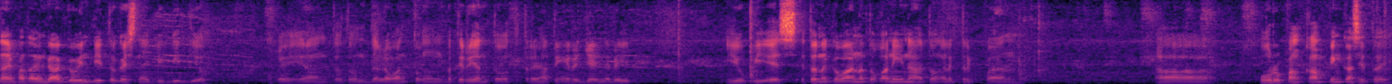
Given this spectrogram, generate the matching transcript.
dami pa tayong gagawin dito guys na i-video. Okay, yan. Ito, itong dalawang tong bateryan to. Ito, try natin i-regenerate. UPS. Ito, nagawa na to kanina, itong electric fan. Ah, puro pang camping kasi ito eh.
